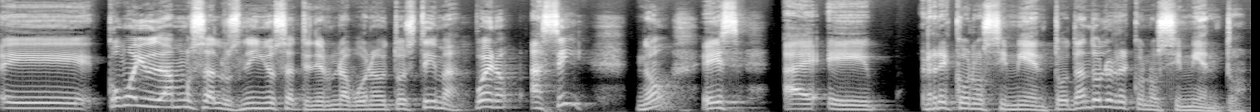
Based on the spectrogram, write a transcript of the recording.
Eh, ¿Cómo ayudamos a los niños a tener una buena autoestima? Bueno, así, ¿no? Es eh, reconocimiento, dándole reconocimiento,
